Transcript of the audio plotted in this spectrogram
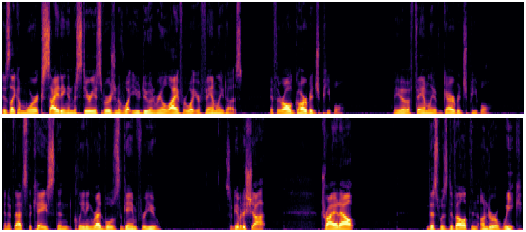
is like a more exciting and mysterious version of what you do in real life or what your family does. If they're all garbage people, maybe you have a family of garbage people. And if that's the case, then cleaning Redville is the game for you. So give it a shot. Try it out. This was developed in under a week.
